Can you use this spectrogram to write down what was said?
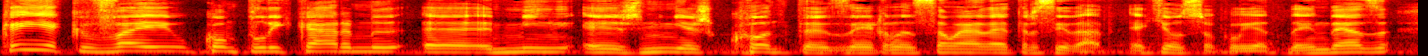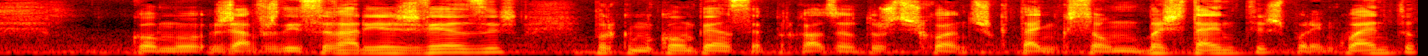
quem é que veio complicar-me as minhas contas em relação à eletricidade? É que eu sou cliente da Endesa, como já vos disse várias vezes, porque me compensa por causa dos descontos que tenho, que são bastantes por enquanto,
